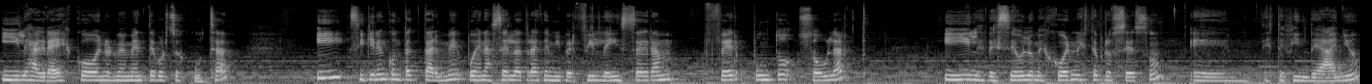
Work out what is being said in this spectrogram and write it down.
Y les agradezco enormemente por su escucha. Y si quieren contactarme, pueden hacerlo a través de mi perfil de Instagram, fer.soulart. Y les deseo lo mejor en este proceso, eh, este fin de año.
